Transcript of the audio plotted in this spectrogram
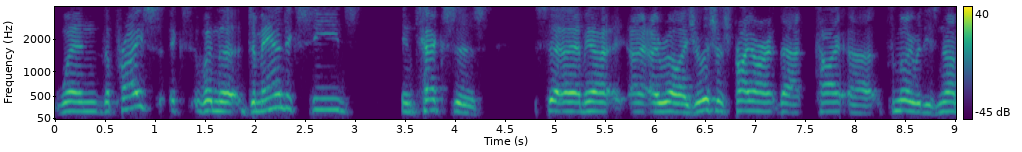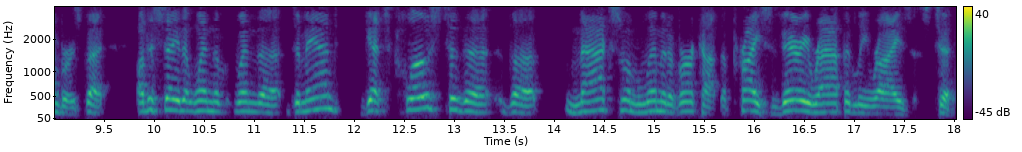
when the price when the demand exceeds in Texas so, I mean, I, I realize your listeners probably aren't that uh, familiar with these numbers, but I'll just say that when the when the demand gets close to the the maximum limit of ERCOT, the price very rapidly rises to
